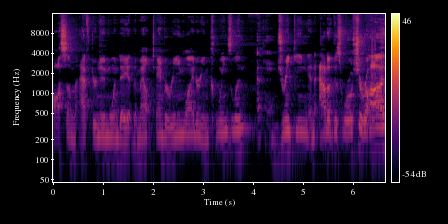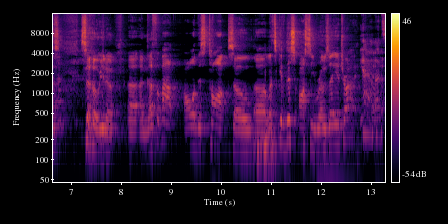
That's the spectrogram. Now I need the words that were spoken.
awesome afternoon one day at the Mount Tamborine Winery in Queensland, okay. drinking an out of this world Shiraz. so you know, uh, enough about all of this talk. So uh, let's give this Aussie rosé a try. Yeah, let's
